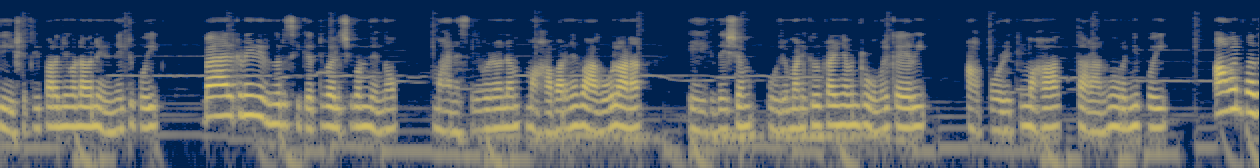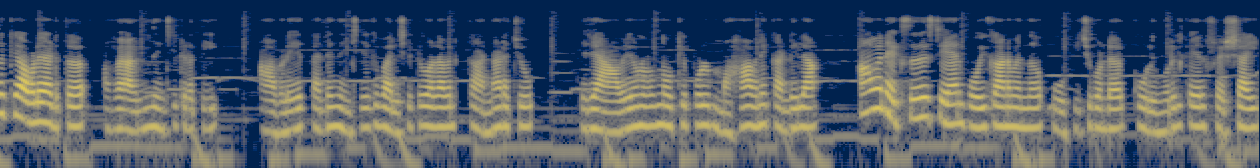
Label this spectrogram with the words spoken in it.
ദേഷ്യത്തിൽ പറഞ്ഞുകൊണ്ട് അവൻ എഴുന്നേറ്റ് പോയി. ബാൽക്കണിയിൽ ഇരുന്നൊരു സിഗരറ്റ് വലിച്ചുകൊണ്ട് നിന്നു. മനസ്സിൽ മുഴുവനും മഹ പറഞ്ഞ വാക്കുകളാണ്. ഏകദേശം ഒരു മണിക്കൂർ കഴിഞ്ഞ് അവൻ റൂമിൽ കയറി. അപ്പോഴേക്കും മഹ തളർന്നുറങ്ങിപ്പോയി അവൻ പതുക്കെ അവളെ അടുത്ത് അവൻ നെഞ്ചിൽ കിടത്തി. അവളെ തന്റെ നെഞ്ചിലേക്ക് വലിച്ചിട്ട് അവൻ കണ്ണടച്ചു. രാവിലെ ഉണർന്ന് നോക്കിയപ്പോൾ മഹ അവനെ കണ്ടില്ല. അവൻ എക്സസൈസ് ചെയ്യാൻ പോയി കാണുമെന്ന് ഊഹിച്ചുകൊണ്ട് കുളിമുറിയിൽ കയറി ഫ്രഷായി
